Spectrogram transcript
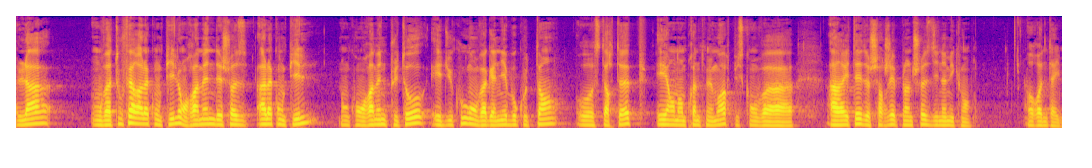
Là, on va tout faire à la compile, on ramène des choses à la compile, donc on ramène plus tôt, et du coup on va gagner beaucoup de temps au startup et en empreinte mémoire, puisqu'on va arrêter de charger plein de choses dynamiquement au runtime.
